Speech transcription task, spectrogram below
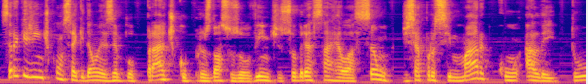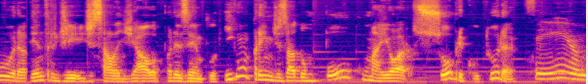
Será que a gente consegue dar um exemplo prático para os nossos ouvintes sobre essa relação de se aproximar com a leitura dentro de, de sala de aula, por exemplo, e um aprendizado um pouco maior sobre cultura? Sim,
